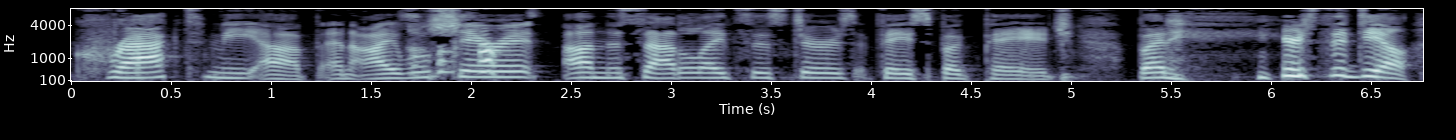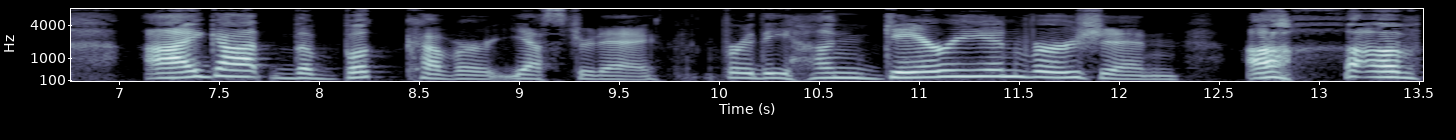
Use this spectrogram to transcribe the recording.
cracked me up, and I will share it on the Satellite Sisters Facebook page. But here's the deal I got the book cover yesterday for the Hungarian version of, of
